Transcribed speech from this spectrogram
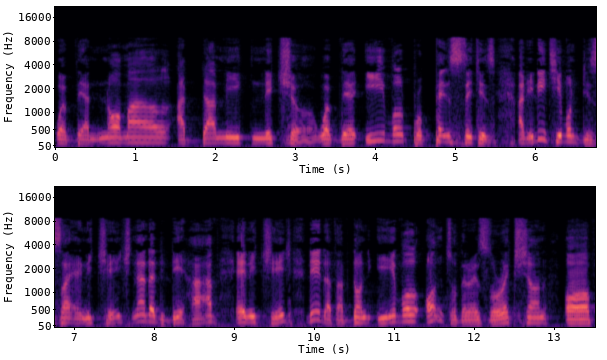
with their normal Adamic nature, with their evil propensities. And they didn't even desire any change, neither did they have any change. They that have done evil unto the resurrection of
